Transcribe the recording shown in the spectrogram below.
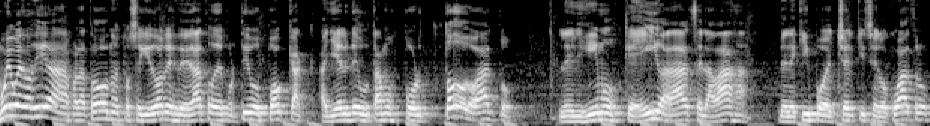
Muy buenos días para todos nuestros seguidores de Datos Deportivos Podcast. Ayer debutamos por todo lo alto. Le dijimos que iba a darse la baja del equipo de Cherky 04.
